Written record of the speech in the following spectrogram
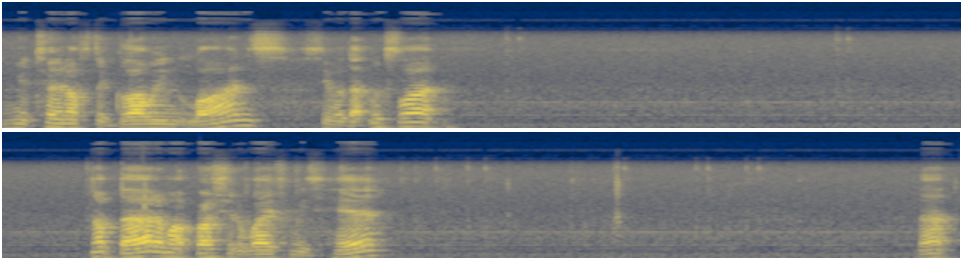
I'm going to turn off the glowing lines, see what that looks like. Not bad, I might brush it away from his hair. That.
